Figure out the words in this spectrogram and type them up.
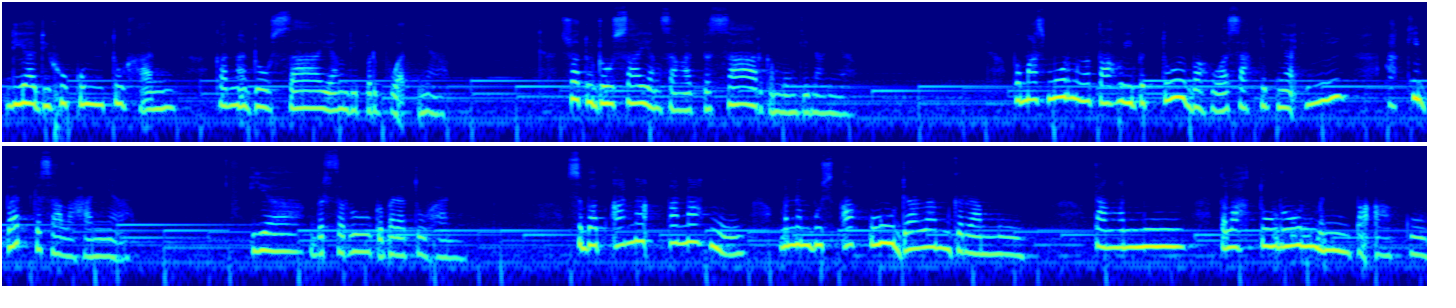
dia dihukum Tuhan karena dosa yang diperbuatnya. Suatu dosa yang sangat besar kemungkinannya Pemasmur mengetahui betul bahwa sakitnya ini akibat kesalahannya. Ia berseru kepada Tuhan, "Sebab anak panahmu menembus aku dalam gerammu, tanganmu telah turun menimpa aku.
